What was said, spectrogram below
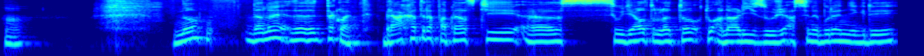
Hmm. No, Dané, takhle. Brácha teda v 15 uh, si udělal tohleto, tu analýzu, že asi nebude nikdy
